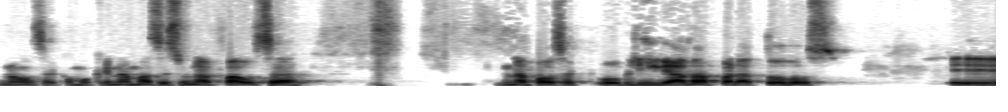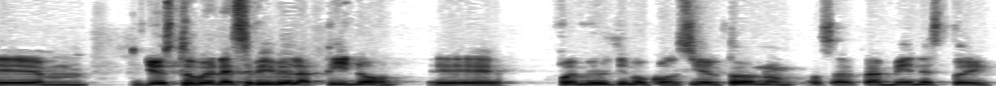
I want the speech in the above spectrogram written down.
¿no? O sea, como que nada más es una pausa, una pausa obligada para todos. Em, yo estuve en ese Vive Latino, eh, fue mi último concierto, o sea, también estoy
